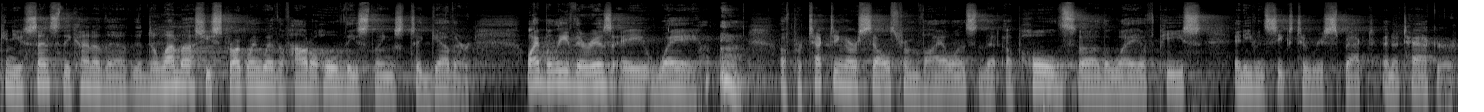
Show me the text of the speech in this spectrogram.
Can you sense the kind of the, the dilemma she's struggling with of how to hold these things together? Well, I believe there is a way of protecting ourselves from violence that upholds uh, the way of peace and even seeks to respect an attacker.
